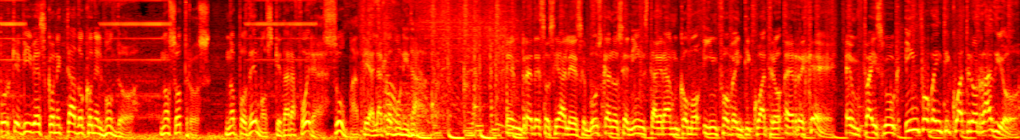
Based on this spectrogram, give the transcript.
Porque vives conectado con el mundo. Nosotros no podemos quedar afuera. Súmate a la comunidad. En redes sociales, búscanos en Instagram como Info24RG, en Facebook Info24 Radio,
